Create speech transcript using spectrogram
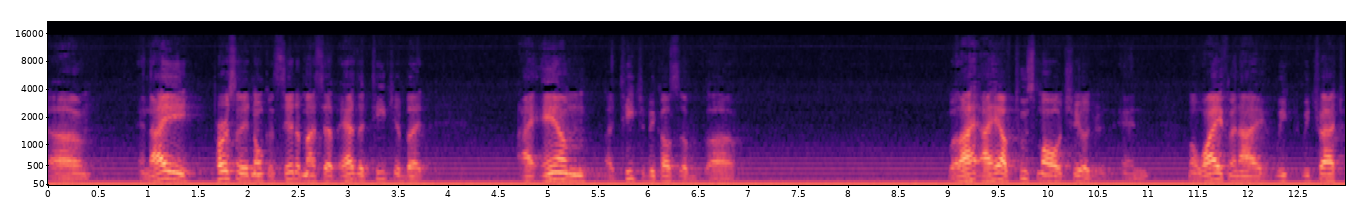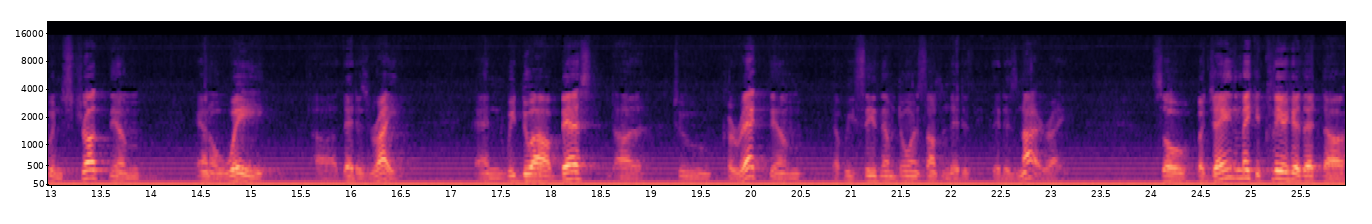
Um, and I personally don't consider myself as a teacher, but I am a teacher because of, uh, well, I, I, have two small children, and my wife and I, we, we try to instruct them in a way uh, that is right. And we do our best uh, to correct them if we see them doing something that is, that is not right. So, but James make it clear here that, uh,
